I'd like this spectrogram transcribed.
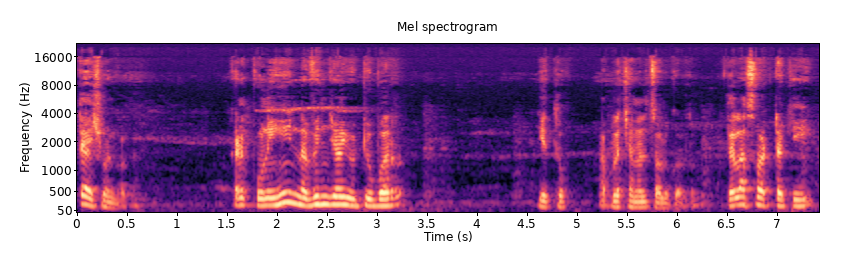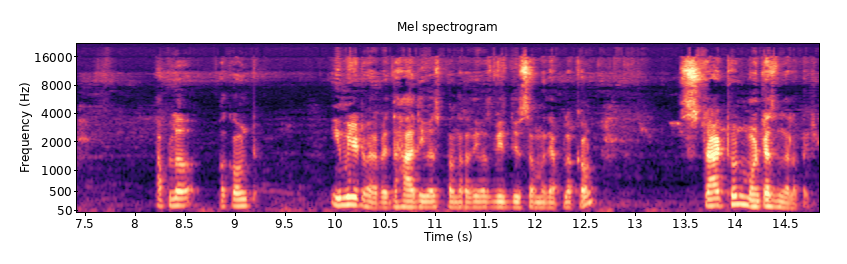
त्या हिशोबाने बघा. कारण कोणीही नवीन जेव्हा यूट्यूबर येतो आपलं चॅनल चालू करतो त्याला असं वाटतं की आपलं अकाउंट इमिडिएट व्हायला पाहिजे. दहा दिवस पंधरा दिवस वीस दिवसामध्ये आपलं अकाउंट स्टार्ट होऊन मोठ्याच झालं पाहिजे.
